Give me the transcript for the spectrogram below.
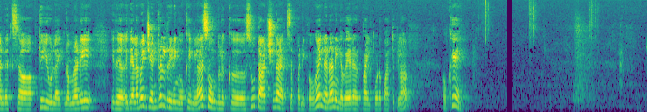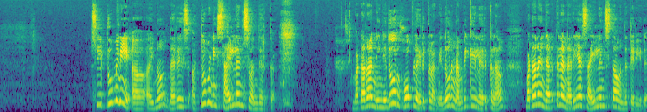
And it's up to you like நம்ம முன்னாடி இது இது எல்லாமே ஜென்ரல் ரீடிங் ஓகேங்களா? ஸோ உங்களுக்கு சூட் ஆச்சுன்னா அக்செப்ட் பண்ணிக்கோங்க. இல்லைன்னா நீங்கள் வேற ஃபைல் கூட பார்த்துக்கலாம். Okay see too many you know there is too many silence வந்து இருக்கு பட் ஆனால் நீங்கள் ஏதோ ஒரு ஹோப்பில் இருக்கலாம். ஏதோ ஒரு நம்பிக்கையில் இருக்கலாம். பட் ஆனால் இந்த இடத்துல நிறைய சைலன்ஸ் தான் வந்து தெரியுது.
